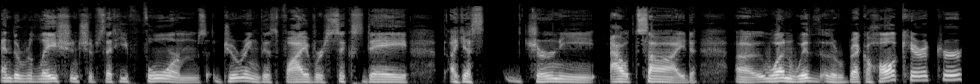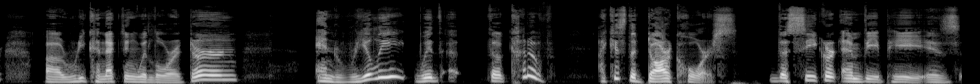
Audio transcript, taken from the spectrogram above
And the relationships that he forms during this five or six day, I guess, journey outside. Uh, one with the Rebecca Hall character, uh, reconnecting with Laura Dern, and really with the kind of, I guess, the dark horse. The secret MVP is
